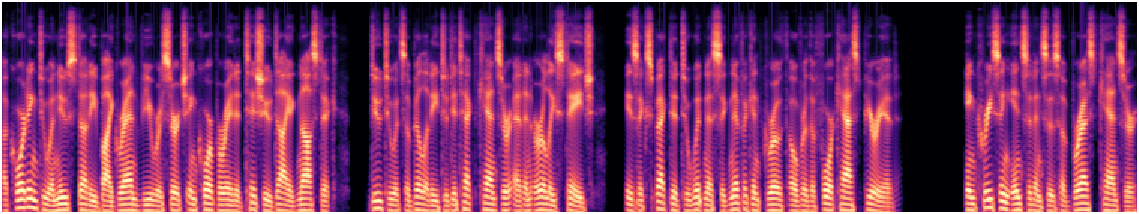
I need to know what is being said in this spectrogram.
according to a new study by Grand View Research Incorporated Tissue Diagnostic, due to its ability to detect cancer at an early stage, is expected to witness significant growth over the forecast period. Increasing incidences of breast cancer,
